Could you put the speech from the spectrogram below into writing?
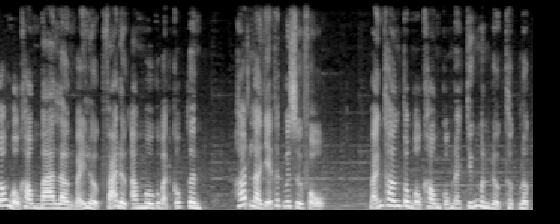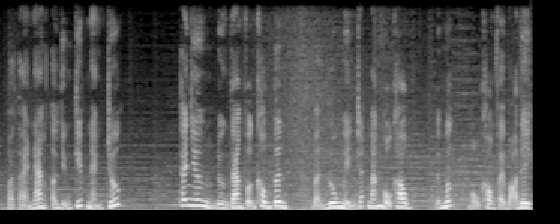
Tôn Ngộ Không ba lần bảy lượt phá được âm mưu của Bạch Cốt Tinh, hết là giải thích với sư phụ. Bản thân Tôn Ngộ Không cũng đã chứng minh được thực lực và tài năng ở những kiếp nạn trước. Thế nhưng Đường Tăng vẫn không tin và luôn miệng trách mắng Ngộ Không, tới mức Ngộ Không phải bỏ đi.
